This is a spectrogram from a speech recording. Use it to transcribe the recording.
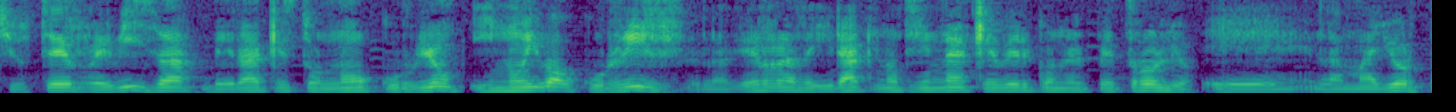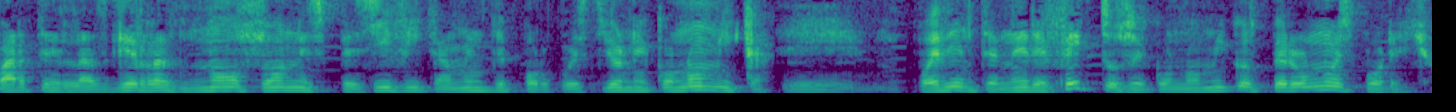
si usted revisa, verá que esto no ocurrió y no iba a ocurrir. La guerra de Irak no tiene nada que ver con el petróleo. Eh, la mayor parte de las guerras no son específicamente por cuestión económica. Pueden tener efectos económicos, pero no es por ello.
